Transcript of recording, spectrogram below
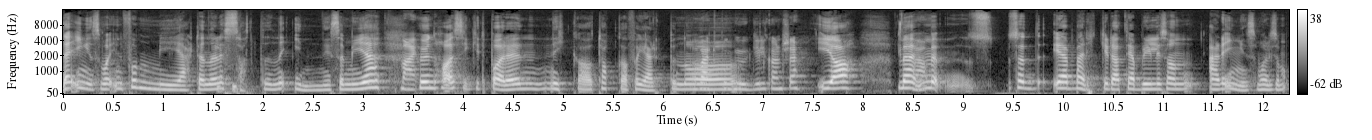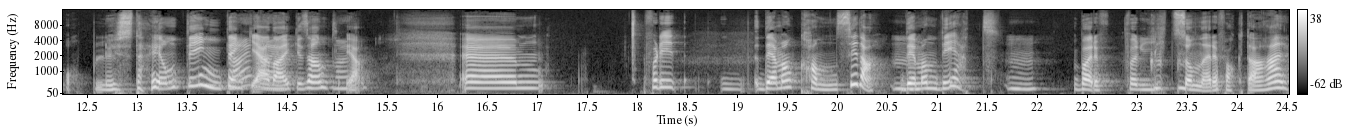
Det er ingen som har informert henne eller satt henne inn i så mye. Nei. Hun har sikkert bare nikka og takka for hjelpen og Vært på Google, kanskje. ja, men, Ja. men Så jeg merker det at jeg blir litt sånn Er det ingen som har liksom opplyst deg om ting? Tenker Nei, jeg da, ikke sant? Nei. Ja. Um, fordi det man kan si, da, Mm. det man vet, bare for litt sånne fakta her,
